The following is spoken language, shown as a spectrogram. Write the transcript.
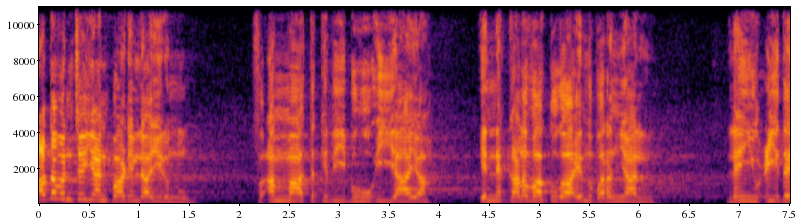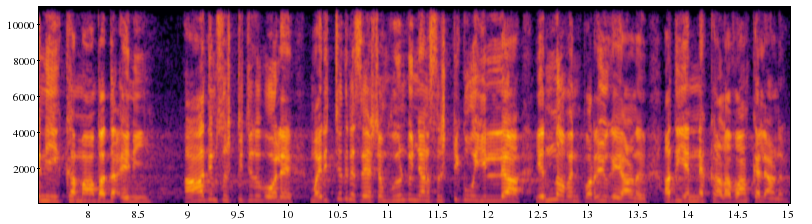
അതവൻ ചെയ്യാൻ പാടില്ലായിരുന്നു. ഫഅമ്മാ തക്ദീബുഹു ഇയ്യായ. എന്നെ കളവാക്കുക എന്ന് പറഞ്ഞാൽ യുഈദനി കമാ ബദഅനി. ആദ്യം സൃഷ്ടിച്ചതുപോലെ മരിച്ചതിന് ശേഷം വീണ്ടും ഞാൻ സൃഷ്ടിക്കുകയില്ല എന്ന് അവൻ പറയുകയാണ്. അത് എന്നെ കളവാക്കലാണ്.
